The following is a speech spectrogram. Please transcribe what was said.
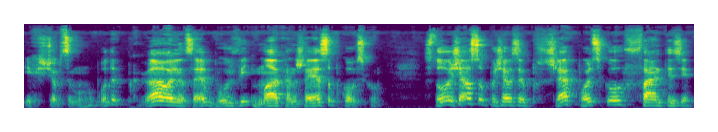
І щоб це могло бути, правильно, це був відьмак Анджея Сапковського. З того часу почався шлях польського фентезі,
